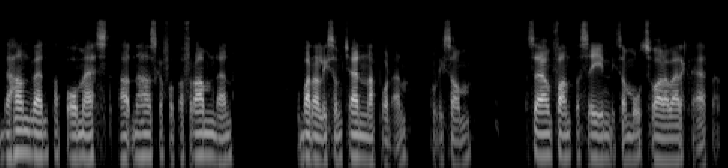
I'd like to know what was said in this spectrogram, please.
det han väntar på mest att när han ska få ta fram den och bara liksom känna på den och liksom se om fantasin liksom motsvarar verkligheten.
